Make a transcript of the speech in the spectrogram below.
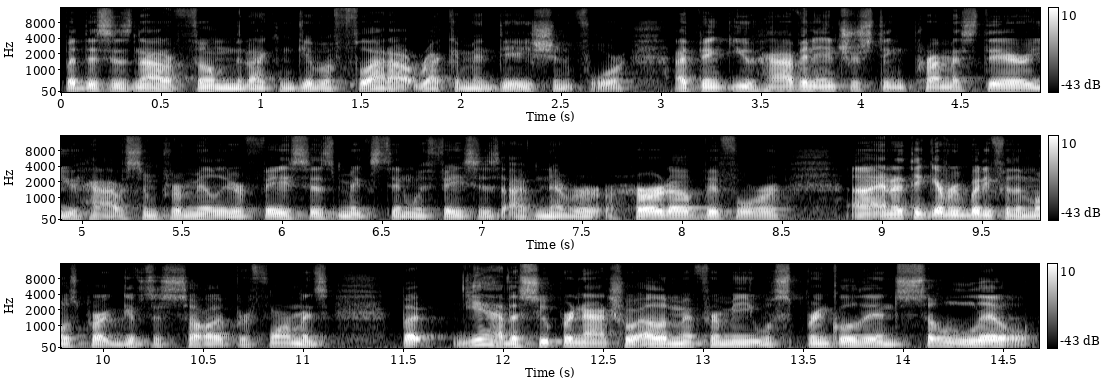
but this is not a film that I can give a flat out recommendation for. I think you have an interesting premise there. You have some familiar faces mixed in with faces I've never heard of before. Uh, and I think everybody, for the most part, gives a solid performance. But yeah, the supernatural element for me was sprinkled in so little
